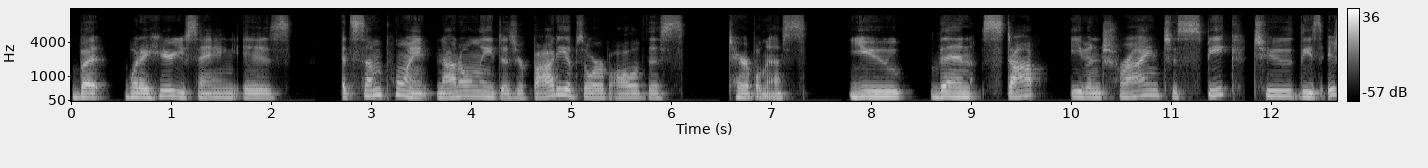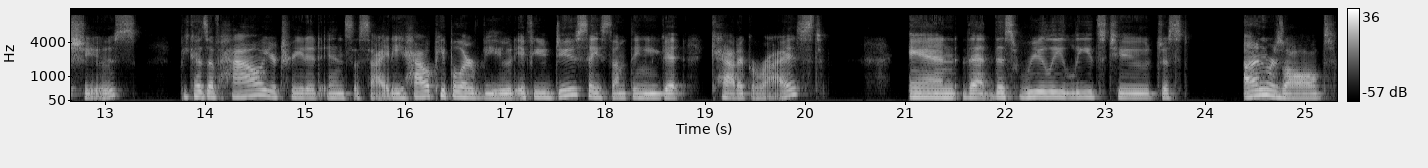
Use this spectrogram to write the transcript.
But what I hear you saying is at some point, not only does your body absorb all of this terribleness, you then stop even trying to speak to these issues because of how you're treated in society, how people are viewed. If you do say something, you get categorized, and that this really leads to just unresolved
